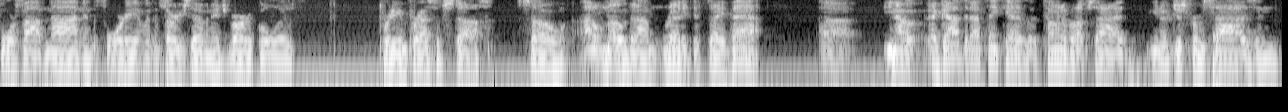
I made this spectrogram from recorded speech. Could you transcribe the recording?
four five nine in the forty with a thirty seven inch vertical is pretty impressive stuff. So I don't know that I'm ready to say that. Uh, you know, a guy that I think has a ton of upside, you know, just from size and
